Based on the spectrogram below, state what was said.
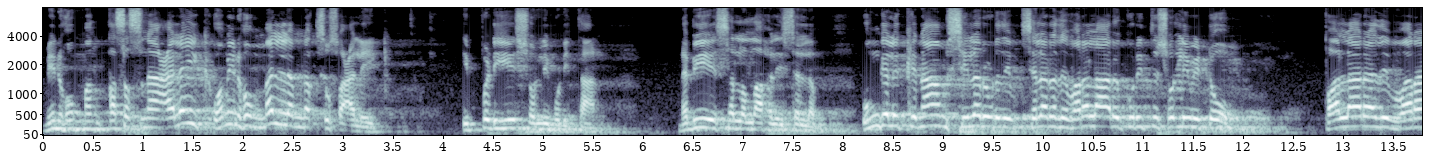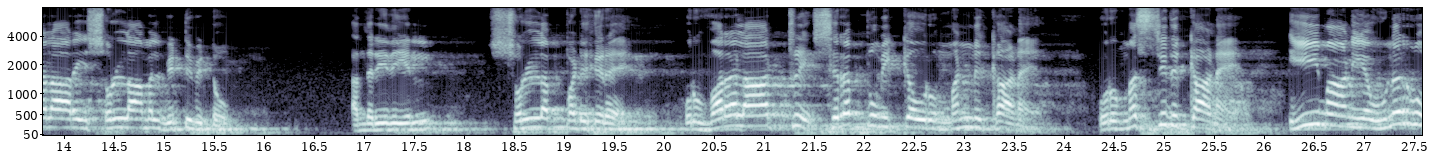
மின்ஹும் மங் கசஸ்னா அலைக் ஒமின்ஹும் மல்லம் நக்சுஸ் அலைக். இப்படியே சொல்லி முடித்தான். நபியே சல்லாஹ் அலி செல்லம் உங்களுக்கு நாம் சிலருடைய சிலரது வரலாறு குறித்து சொல்லிவிட்டோம். பலரது வரலாறை சொல்லாமல் விட்டுவிட்டோம். அந்த ரீதியில் சொல்லப்படுகிற ஒரு வரலாற்று சிறப்புமிக்க ஒரு மண்ணுக்கான ஒரு மஸ்ஜிதுக்கான ஈமானிய உணர்வு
